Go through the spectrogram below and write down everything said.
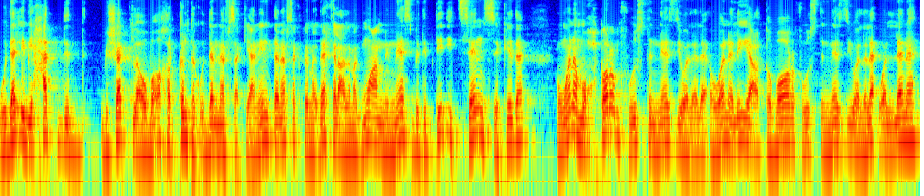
وده اللي بيحدد بشكل أو بآخر قيمتك قدام نفسك. يعني أنت نفسك لما داخل على مجموعة من الناس بتبتدي تسنس كده هو أنا محترم في وسط الناس دي ولا لأ؟ هو أنا ليا اعتبار في وسط الناس دي ولا لأ؟ ولا أنا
